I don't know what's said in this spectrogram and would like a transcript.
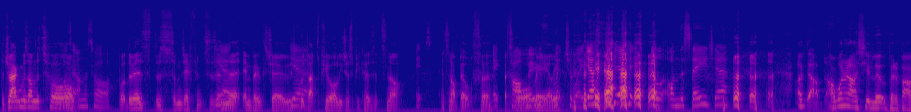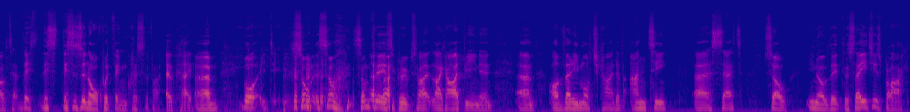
The Dragon was on the tour was it on the tour? but there is there's some differences in Yeah. the in both shows Yeah. but that's purely just because it's not It's it's not built for it a can't tour move, really literally. Yeah, yeah, it's built on the stage. Yeah, I, I, I want to ask you a little bit about uh, this. This this is an awkward thing, Christopher. Okay. Um, but it, some some some theatre groups like like I've been in um, are very much kind of anti uh, set. So you know the the stage is black.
